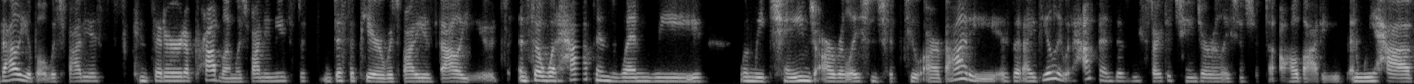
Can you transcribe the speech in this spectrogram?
valuable, which body is considered a problem, which body needs to disappear, which body is valued. And so what happens when we when we change our relationship to our body is that ideally what happens is we start to change our relationship to all bodies and we have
